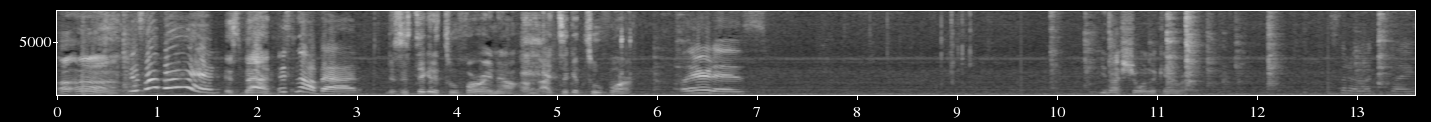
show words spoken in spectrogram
uh uh It's not bad. bad. It's bad. It's not bad. This is taking it too far right now. I'm, I took it too far. Well, there it is. You're not showing the camera. That's what it looks like.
